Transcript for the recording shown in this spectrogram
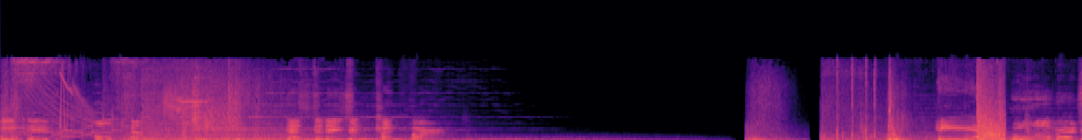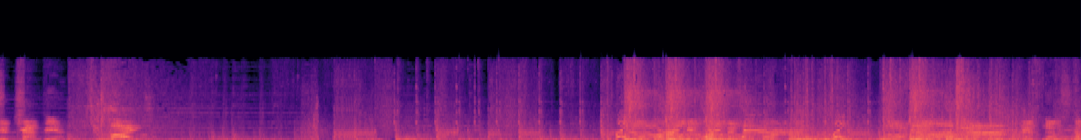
East Asia, Old Temple. Destination confirmed. Here! Who will emerge a champion? Fight! There's no stopping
